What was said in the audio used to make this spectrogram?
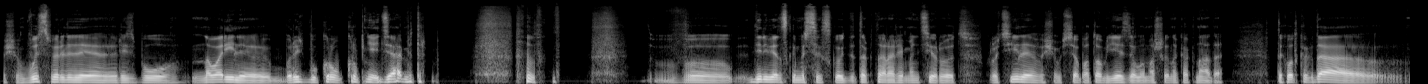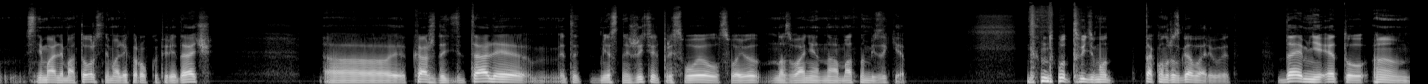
В общем, высверлили резьбу, наварили резьбу крупнее диаметром. В деревенской мастерской трактора ремонтируют, крутили, в общем, все, потом ездила машина как надо. Так вот, когда снимали мотор, снимали коробку передач, каждой детали этот местный житель присвоил свое название на матном языке. ну, вот, видимо, так он разговаривает. Дай мне эту... Э,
